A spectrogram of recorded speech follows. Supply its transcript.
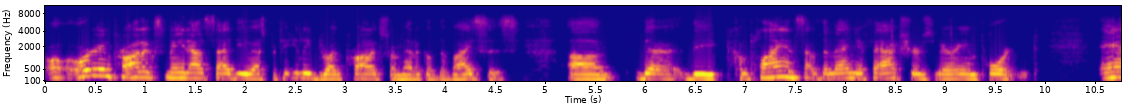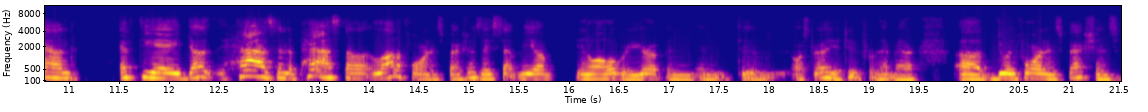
ordering products made outside the U.S., particularly drug products or medical devices, um, the the compliance of the manufacturer is very important, and FDA does has in the past a lot of foreign inspections. They sent me up, you know, all over Europe and, and to Australia too, for that matter, uh, doing foreign inspections.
